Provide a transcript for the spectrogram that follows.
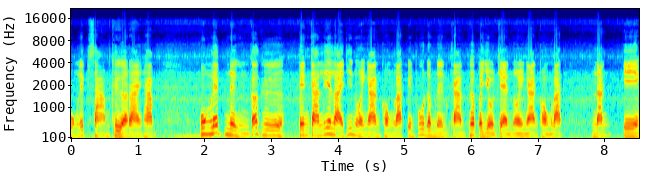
วงเล็บ 3 คืออะไรครับ วงเล็บ 1 ก็คือเป็นการเลี่ยรายที่หน่วยงานของรัฐเป็นผู้ดำเนินการเพื่อประโยชน์แก่หน่วยงานของรัฐนั้นเอง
